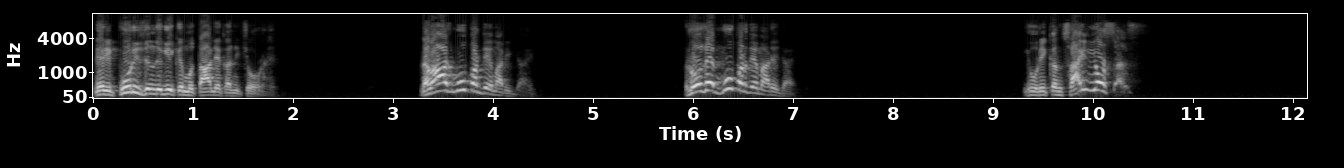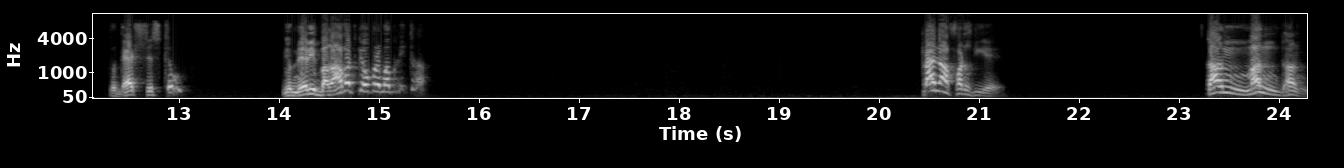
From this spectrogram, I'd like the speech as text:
میری پوری زندگی کے مطالعے کا نچوڑ ہے۔ نماز منہ پر دے ماری جائے۔ روزے منہ پر دے مارے جائے۔ یو ریکنسائل یور سیلف تو دیٹ سسٹم جو میری بغاوت کے اوپر مبنی تھا۔ پہلا فرض یہ تن من دھن۔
